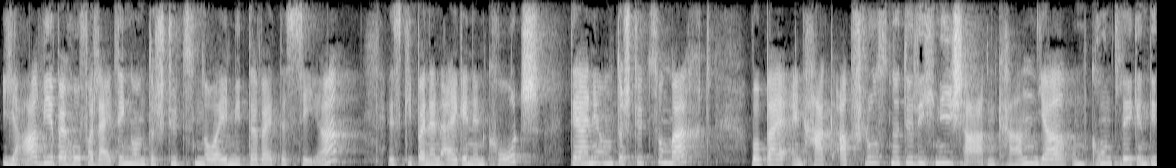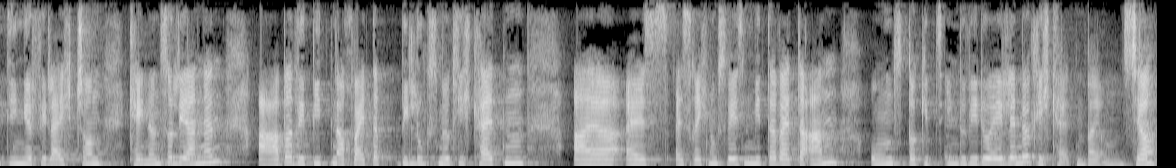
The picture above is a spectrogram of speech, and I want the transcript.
Ja, wir bei Hofer Leitinger unterstützen neue Mitarbeiter sehr. Es gibt einen eigenen Coach, der eine Unterstützung macht. Wobei ein Hackabschluss natürlich nie schaden kann, ja, um grundlegende Dinge vielleicht schon kennenzulernen. Aber wir bieten auch Weiterbildungsmöglichkeiten als, als Rechnungswesenmitarbeiter an und da gibt's individuelle Möglichkeiten bei uns, ja.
